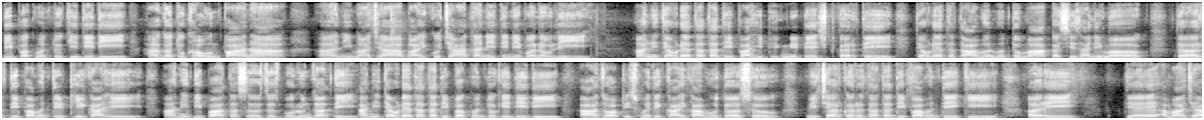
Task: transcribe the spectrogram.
दीपक म्हणतो की दीदी अगं तू खाऊन पहा ना. आणि माझ्या बायकोच्या हाताने तिने बनवली. आणि तेवढ्यात आता दीपा ही फिगनी टेस्ट करते. तेवढ्यात आता अमोल म्हणतो मा कशी झाली मग? तर दीपा म्हणते ठीक आहे. आणि दीपा आता सहजच बोलून जाते. आणि तेवढ्यात आता दीपक म्हणतो की दीदी आज ऑफिसमध्ये काय काम होतं असं? विचार करत आता दीपा म्हणते की अरे ते माझ्या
